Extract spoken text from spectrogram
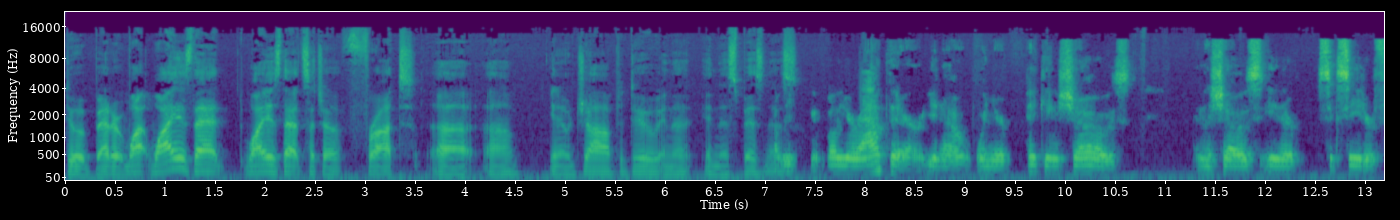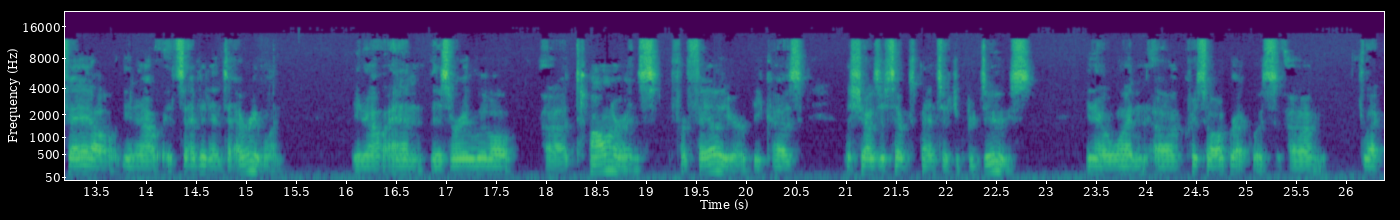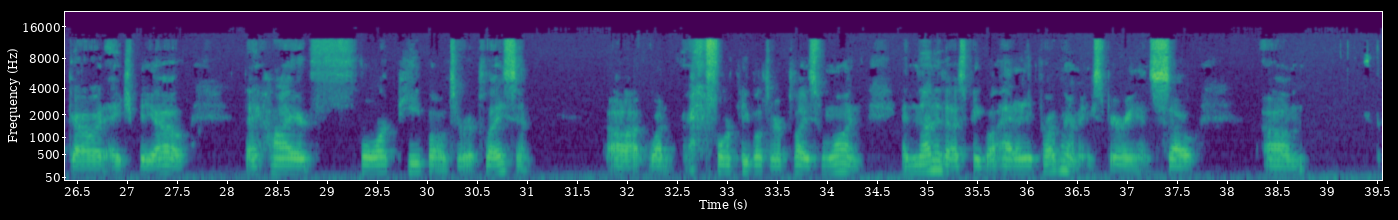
do it better? Why, why is that? Why is that such a fraught, uh, um, you know, job to do in the in this business? Well, you're out there, you know, when you're picking shows, and the shows either succeed or fail. You know, it's evident to everyone. You know, and there's very little uh, tolerance for failure because the shows are so expensive to produce. You know, when uh, Chris Albrecht was um, let go at HBO, they hired four people to replace him. Uh, one, four people to replace one, and none of those people had any programming experience. So, um,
